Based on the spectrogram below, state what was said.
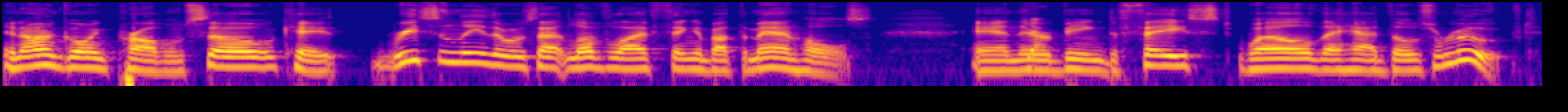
an ongoing problem. So, okay, recently there was that Love Live thing about the manholes, and they Yeah. were being defaced. Well, they had those removed.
